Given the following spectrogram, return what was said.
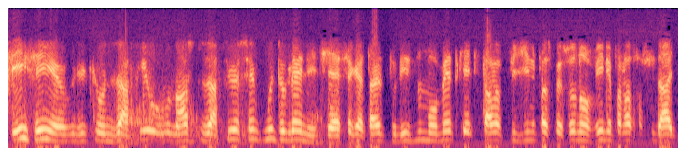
Sim, sim, eu digo que o desafio, o nosso desafio é sempre muito grande. A gente é secretário de turismo no momento que a gente estava pedindo para as pessoas não virem para nossa cidade.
